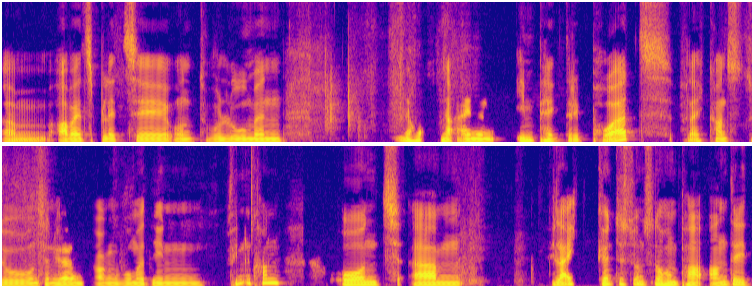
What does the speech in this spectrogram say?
ähm, Arbeitsplätze und Volumen. Wir haben ja einen Impact Report. Vielleicht kannst du unseren Hörern sagen, wo man den finden kann. Und ähm, vielleicht könntest du uns noch ein paar andere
